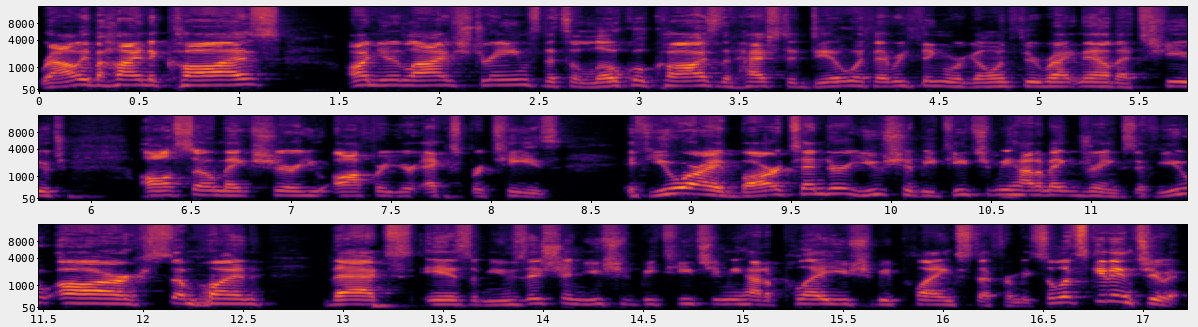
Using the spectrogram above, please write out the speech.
Rally behind a cause on your live streams that's a local cause that has to deal with everything we're going through right now. That's huge. Also, make sure you offer your expertise. If you are a bartender, you should be teaching me how to make drinks. If you are someone that is a musician, you should be teaching me how to play. You should be playing stuff for me. So let's get into it.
